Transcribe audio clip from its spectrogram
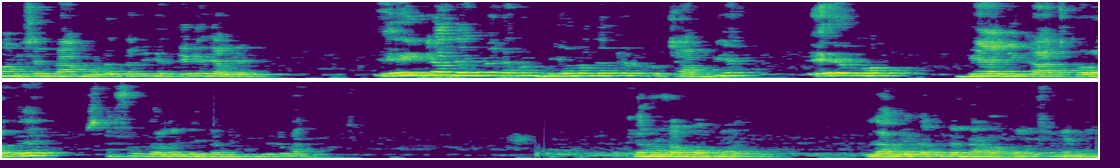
মানুষের নাম ভোটার তালিকায় থেকে যাবে। এইটা দেখবেন এখন বিএলওদেরকে চাপ দিয়ে এরকম বেআইনি কাজ করাতে শাসক দলের নেতা নেত্রীরা বাধ্য। কেন সম্ভব নয়? লাভলি খাতুনের নাম আপনারা শোনেননি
